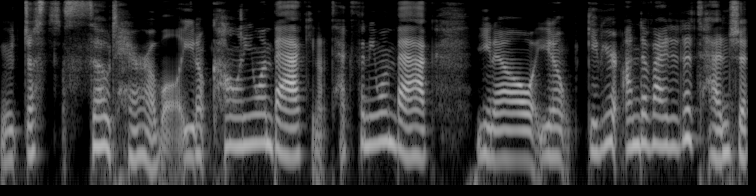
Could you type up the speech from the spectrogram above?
you're just so terrible. You don't call anyone back, you don't text anyone back, you know, you don't give your undivided attention,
